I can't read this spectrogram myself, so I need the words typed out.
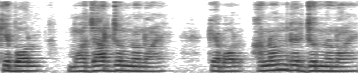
কেবল মজার জন্য নয়, কেবল আনন্দের জন্য নয়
